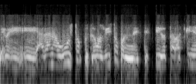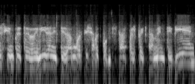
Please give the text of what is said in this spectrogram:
eh, Adán Augusto, pues lo hemos visto con este estilo tabasqueño, siempre te reviran y te dan muerte y sabe contestar perfectamente bien.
